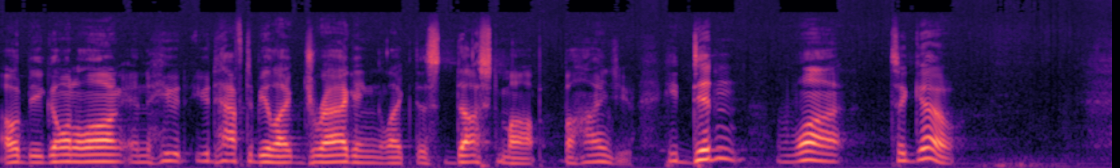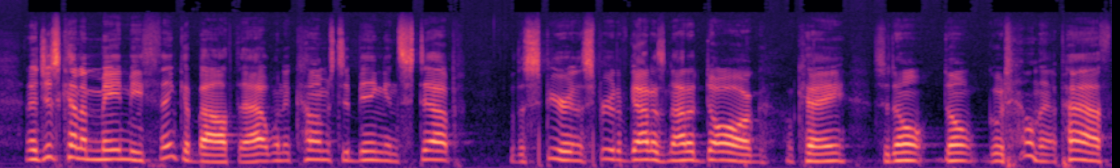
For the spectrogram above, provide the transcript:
I would be going along, and he would, you'd have to be like dragging like this dust mop behind you. He didn't want to go. And it just kind of made me think about that when it comes to being in step with the Spirit. And the Spirit of God is not a dog, okay? So don't don't go down that path.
